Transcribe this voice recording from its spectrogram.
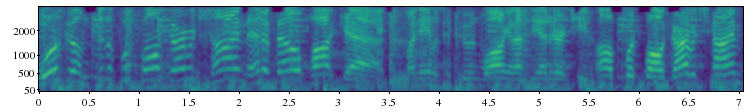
Welcome to the Football Garbage Time NFL podcast. My name is Ha Kung Wong, and I'm the editor-in-chief of Football Garbage Time.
